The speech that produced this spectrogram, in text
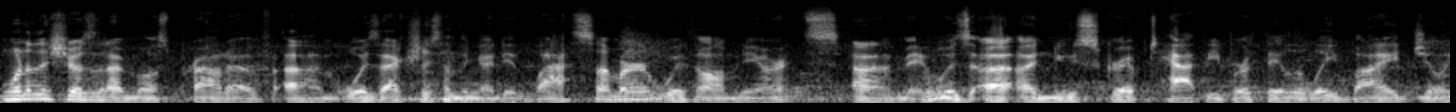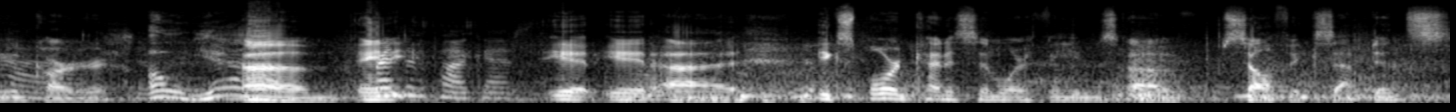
one of the shows that I'm most proud of um, was actually something I did last summer with Omni Arts. Um, it was a, a new script, "Happy Birthday, Lily" by Jillian Ah, Carter. Jillian. Oh yeah. Um, Friend and of the podcast. it it uh, explored kind of similar themes of self acceptance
